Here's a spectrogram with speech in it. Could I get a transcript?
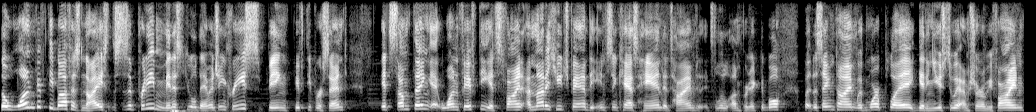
the 150 buff is nice. This is a pretty minuscule damage increase, being 50%. It's something at 150, it's fine. I'm not a huge fan of the instant cast hand at times. It's a little unpredictable, but at the same time, with more play, getting used to it, I'm sure it'll be fine.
